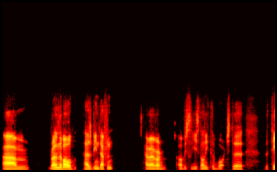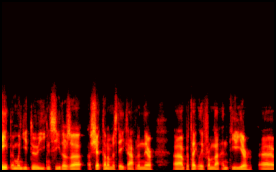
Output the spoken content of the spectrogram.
Um, running the ball has been different. However, obviously, you still need to watch the the tape, and when you do, you can see there's a, a shit ton of mistakes happening there, uh, particularly from that interior uh,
